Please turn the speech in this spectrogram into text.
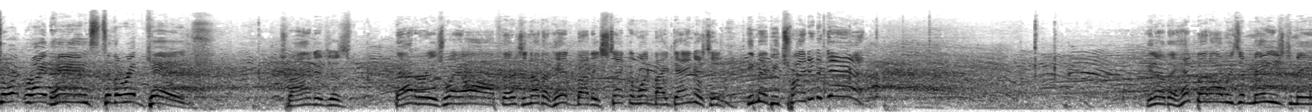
Short right hands to the rib cage. Trying to just batter his way off. There's another hit, buddy. Second one by Danielson. He may be trying it again. You know, the headbutt always amazed me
